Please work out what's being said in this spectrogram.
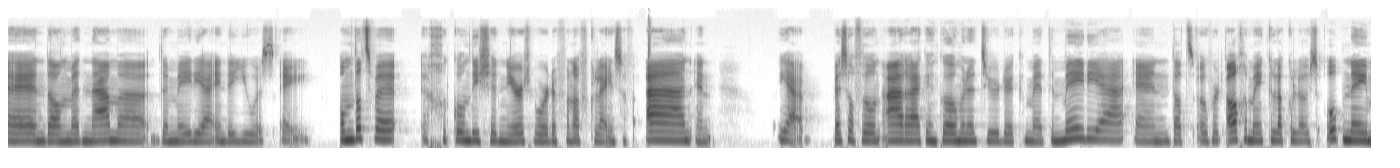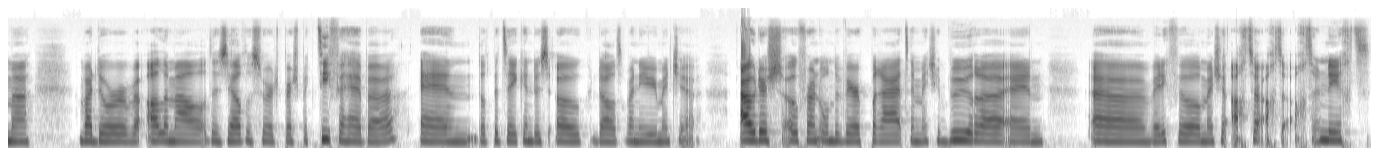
En dan met name de media in de USA. Omdat we geconditioneerd worden vanaf kleins af aan. En ja, best wel veel in aanraking komen natuurlijk met de media. En dat over het algemeen klakkeloos opnemen. Waardoor we allemaal dezelfde soort perspectieven hebben. En dat betekent dus ook dat wanneer je met je ouders over een onderwerp praat en met je buren en uh, weet ik veel, met je achter, achter, achternicht.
